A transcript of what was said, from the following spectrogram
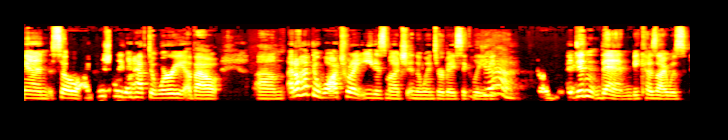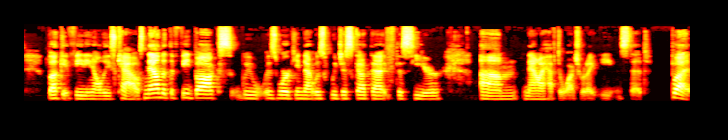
And so I usually don't have to worry about, um, I don't have to watch what I eat as much in the winter, basically. Yeah. I didn't then because I was bucket feeding all these cows. Now that the feed box we was working, that was we just got that this year. Um, now I have to watch what I eat instead. But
